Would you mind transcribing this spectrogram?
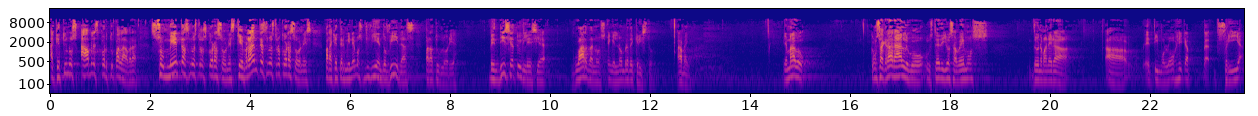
a que tú nos hables por tu palabra, sometas nuestros corazones, quebrantes nuestros corazones para que terminemos viviendo vidas para tu gloria. Bendice a tu iglesia, guárdanos en el nombre de Cristo. Amén. Mi amado, consagrar algo, usted y yo sabemos de una manera ah, etimológica, fría,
